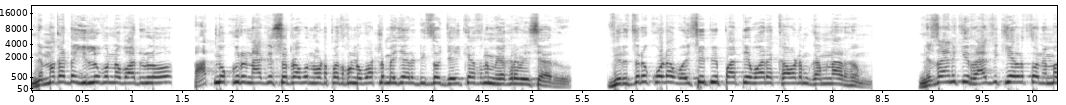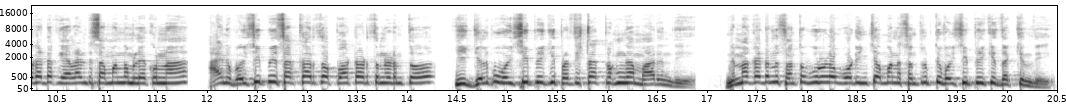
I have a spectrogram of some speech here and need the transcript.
నిమ్మగడ్డ ఇల్లు ఉన్న వార్డులో ఆత్మకూరు నాగేశ్వరరావు నూట పదకొండు ఓట్ల మెజారిటీతో జయకేతనం ఎగరవేశారు. వీరిద్దరూ కూడా వైసీపీ పార్టీ వారే కావడం గమనార్హం. నిజానికి రాజకీయాలతో నిమ్మగడ్డకు ఎలాంటి సంబంధం లేకున్నా ఆయన వైసీపీ సర్కారుతో పోటాడుతుండటంతో ఈ గెలుపు వైసీపీకి ప్రతిష్టాత్మకంగా మారింది. నిమ్మగడ్డను సొంత ఊరిలో ఓడించామన్న సంతృప్తి వైసీపీకి దక్కింది.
